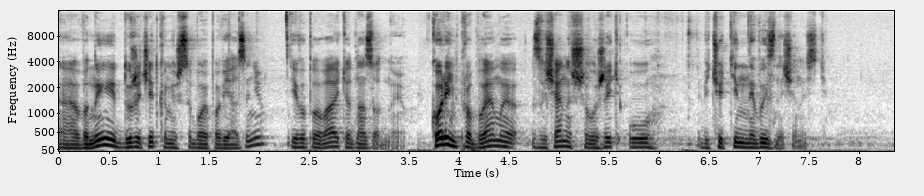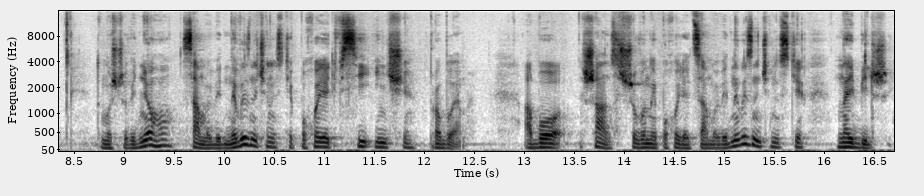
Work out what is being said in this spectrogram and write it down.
е, вони дуже чітко між собою пов'язані і випливають одна з одною. Корінь проблеми, звичайно, що лежить у відчутті невизначеності, тому що від нього, саме від невизначеності, походять всі інші проблеми. Або шанс, що вони походять саме від невизначеності, найбільший.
